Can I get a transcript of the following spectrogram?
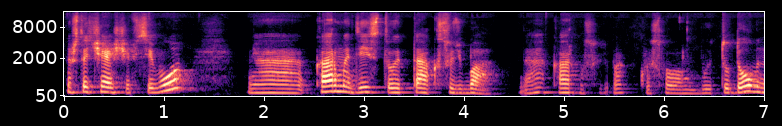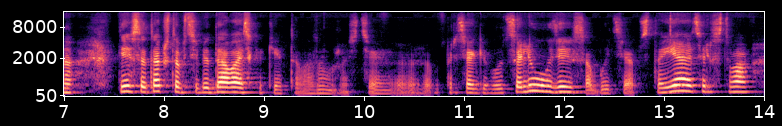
Потому что чаще всего э, карма действует так, судьба, да, карма, судьба, какое слово будет удобно, действует так, чтобы тебе давать какие-то возможности. Э, притягиваются люди, события, обстоятельства –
